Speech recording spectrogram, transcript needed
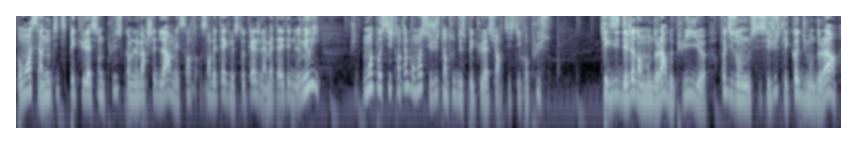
Pour moi, c'est un outil de spéculation de plus, comme le marché de l'art, mais sans s'embêter avec le stockage et la matérialité. Mais oui, moi, Postige 31, pour moi, c'est juste un truc de spéculation artistique en plus, qui existe déjà dans le monde de l'art depuis. euh, En fait, ils ont, c'est juste les codes du monde de l'art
